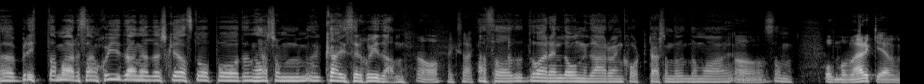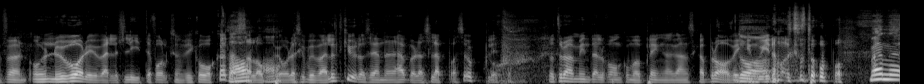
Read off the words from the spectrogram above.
uh, Britta Marsan-skidan eller ska jag stå på den här som Kaiser-skidan? Ja, exakt. Alltså då är det en lång där och en kort där som de, de har. Ja. Som, Och man märker även för, och nu var det ju väldigt lite folk som fick åka dessa Ja, lopp ja. år. Det ska bli väldigt kul att se när det här börjar släppas upp lite. Då tror jag min telefon kommer att plinga ganska bra vilken Då- skida man ska stå på. Men eh,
